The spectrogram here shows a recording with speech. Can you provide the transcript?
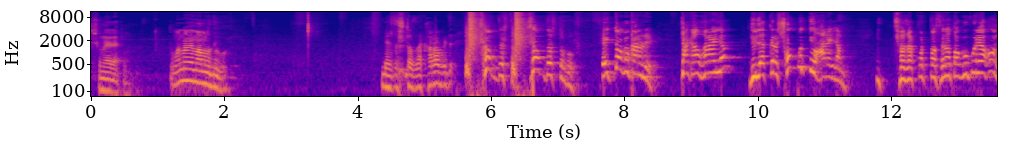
শুনে রাখলাম। তোমার নামে মামলা দেবো। মেজাজটা যা খারাপ সব দোষ সব দোষ। এই তো গো কারণে টাকাও হারাইলাম দুই লাখ করে সম্পত্তিও হারাইলাম। ইচ্ছা যা করতেছে না তগু উপরে এখন?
